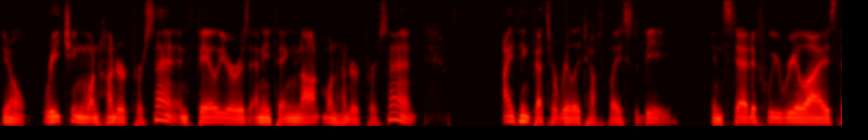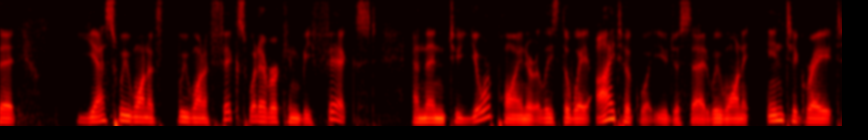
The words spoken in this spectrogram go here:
you know, reaching 100% and failure is anything not 100%, I think that's a really tough place to be. Instead, if we realize that yes, we want to we want to fix whatever can be fixed, and then to your point, or at least the way I took what you just said, we want to integrate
